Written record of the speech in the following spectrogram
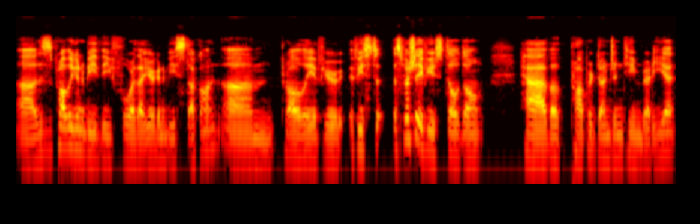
uh, this is probably going to be the floor that you're going to be stuck on. Um, probably if you're, if you, especially if you still don't have a proper dungeon team ready yet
